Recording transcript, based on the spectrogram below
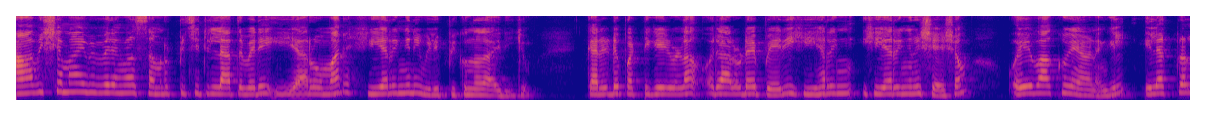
ആവശ്യമായ വിവരങ്ങൾ സമർപ്പിച്ചിട്ടില്ലാത്തവരെ ഇ ആർ ഒമാർ ഹിയറിങ്ങിന് വിളിപ്പിക്കുന്നതായിരിക്കും. കരട് പട്ടികയിലുള്ള ഒരാളുടെ പേര് ഹിയറിംഗ് ഹിയറിംഗിന് ശേഷം ഒഴിവാക്കുകയാണെങ്കിൽ ഇലക്ട്രൽ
